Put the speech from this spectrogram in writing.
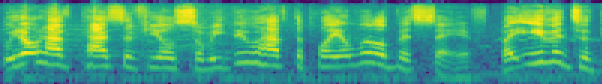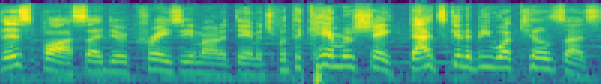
We don't have passive heals, so we do have to play a little bit safe. But even to this boss, I do a crazy amount of damage. But the Camera Shake, that's gonna be what kills us.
